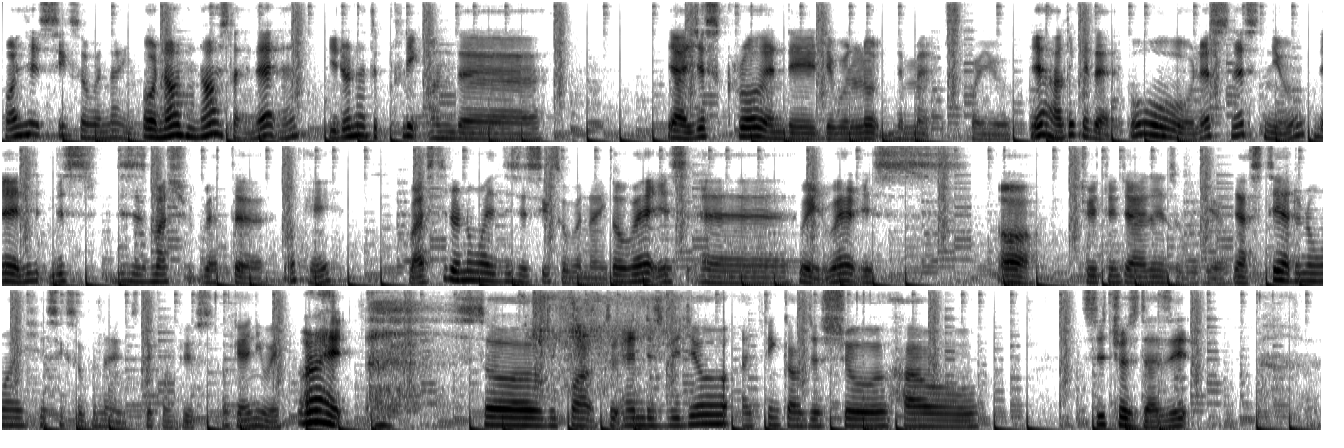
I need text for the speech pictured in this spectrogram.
Why is it six over nine? Oh, now now it's like that. Eh? You don't have to click on the. Yeah, just scroll and they, they will load the maps for you. Yeah, look at that. Oh, that's that's new. Yeah, this this, this is much better. Okay, but I still don't know why this is six over nine. So where is uh? Wait, where is? Oh, 320 Islands over here. Yeah, still I don't know why here 6 over 9. Still confused. Okay, anyway. Alright. So before to end this video, I think I'll just show how Citrus does it.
